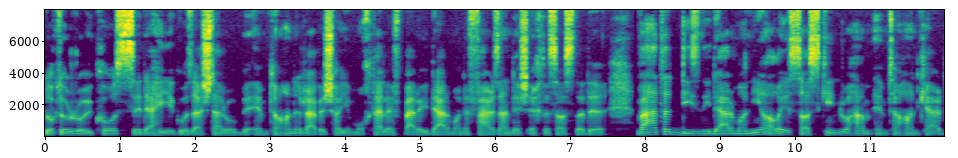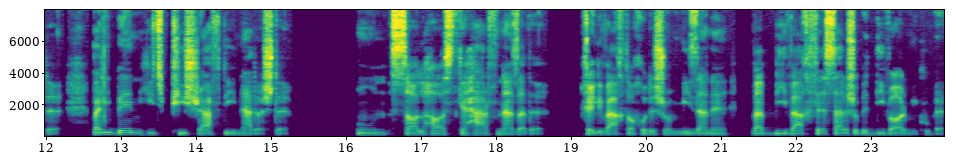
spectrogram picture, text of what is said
دکتر رویکو سه دهه گذشته رو به امتحان روش های مختلف برای درمان فرزندش اختصاص داده و حتی دیزنی درمانی آقای ساسکین رو هم امتحان کرده ولی بن هیچ پیشرفتی نداشته. اون سالهاست که حرف نزده. خیلی وقتها خودش رو می‌زنه و بیوقفه سرش رو به دیوار میکوبه.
